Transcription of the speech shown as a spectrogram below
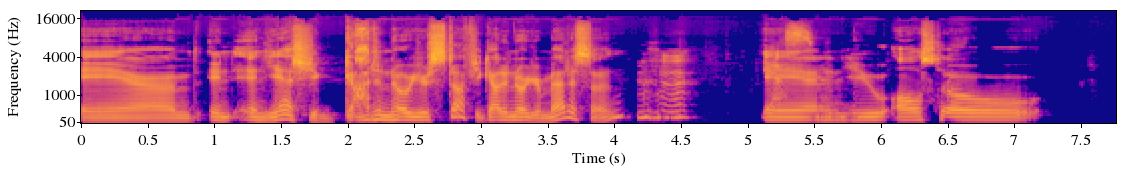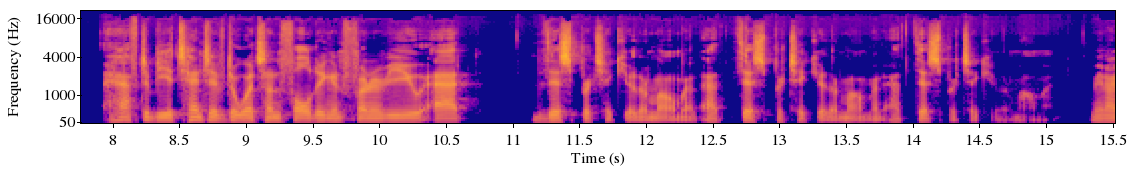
And and and yes, you got to know your stuff. You got to know your medicine. hmm Yes. And you also have to be attentive to what's unfolding in front of you at this particular moment, at this particular moment, at this particular moment. I mean, I,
